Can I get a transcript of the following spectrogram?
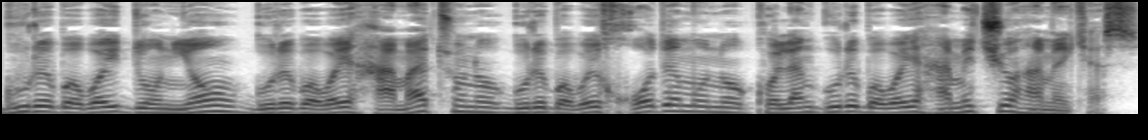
گور بابای دنیا و گور بابای همتون و گور بابای خودمون و کلا گور بابای همه چی و همه کس.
